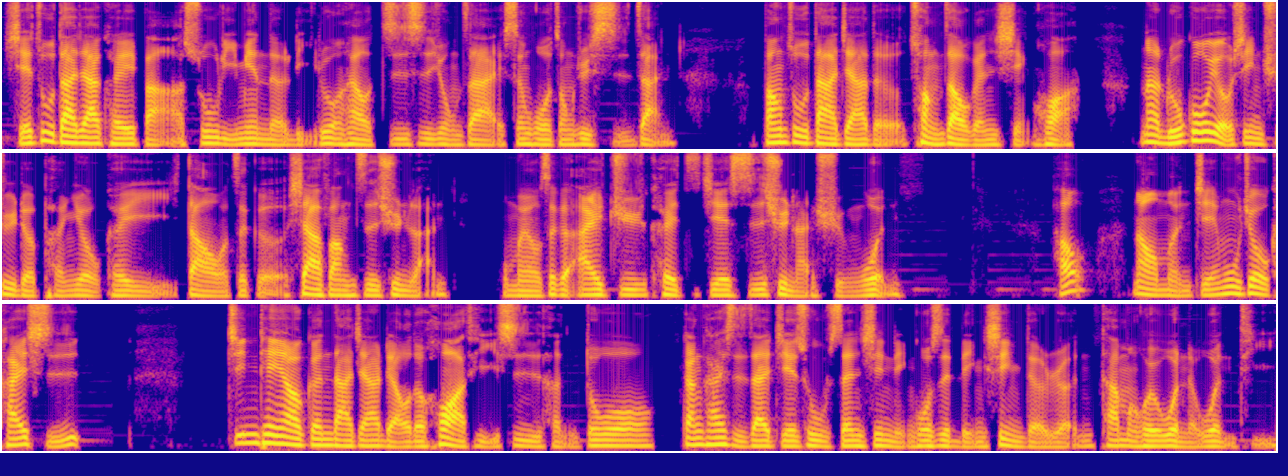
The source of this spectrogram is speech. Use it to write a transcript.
协助大家可以把书里面的理论还有知识用在生活中去实战，帮助大家的创造跟显化。那如果有兴趣的朋友，可以到这个下方资讯栏，我们有这个 IG，可以直接私讯来询问。好。那我们节目就开始。今天要跟大家聊的话题是很多刚开始在接触身心灵或是灵性的人，他们会问的问题，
